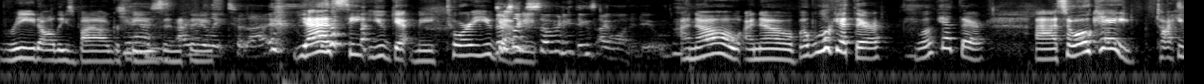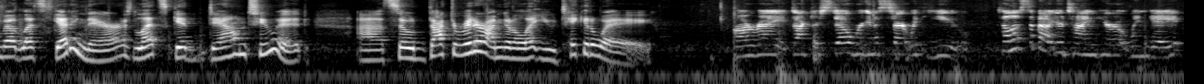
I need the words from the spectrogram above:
read all these biographies yes, and I things. relate to that. Yes, see, you get me, Tori. You There's get like me. There's like so many things I want to do. I know, I know, but we'll get there. We'll get there. Uh, so, okay, talking about let's getting there, let's get down to it. Uh, so, Dr. Ritter, I'm going to let you take it away. All right, Dr. Stowe, we're going to start with you. Tell us about your time here at Wingate.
